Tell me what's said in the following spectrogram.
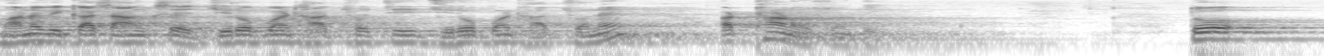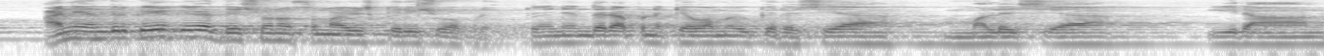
માનવ વિકાસાંક છે ઝીરો પોઈન્ટ સાતસોથી ઝીરો પોઈન્ટ સાતસો ને અઠ્ઠાણું સુધી. તો આની અંદર કયા કયા દેશોનો સમાવેશ કરીશું આપણે? તો એની અંદર આપણને કહેવામાં આવ્યું કે Russia, Malaysia, Iran,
